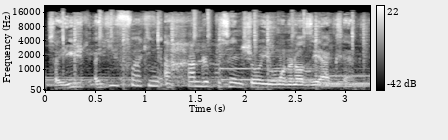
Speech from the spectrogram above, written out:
so you, are you fucking 100% sure you want an Aussie accent?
